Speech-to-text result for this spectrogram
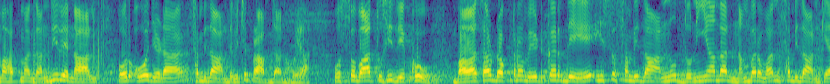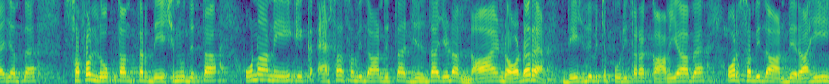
ਮਹਾਤਮਾ ਗਾਂਧੀ ਦੇ ਨਾਲ ਔਰ ਉਹ ਜਿਹੜਾ ਸੰਵਿਧਾਨ ਦੇ ਵਿੱਚ ਪ੍ਰਾਵਧਾਨ ਹੋਇਆ। ਉਸ ਤੋਂ ਬਾਅਦ ਤੁਸੀਂ ਦੇਖੋ, ਬਾਬਾ ਸਾਹਿਬ ਡਾਕਟਰ ਅੰਬੇਡਕਰ ਦੇ ਇਸ ਸੰਵਿਧਾਨ ਨੂੰ ਦੁਨੀਆ ਦਾ ਨੰਬਰ 1 ਸੰਵਿਧਾਨ ਕਿਹਾ ਜਾਂਦਾ ਹੈ। ਸਫਲ ਲੋਕਤੰਤਰ ਦੇਸ਼ ਨੂੰ ਦਿੱਤਾ। ਉਹਨਾਂ ਨੇ ਇੱਕ ਐਸਾ ਸੰਵਿਧਾਨ ਦਿੱਤਾ, ਜਿਸ ਜਿਸ ਦਾ ਜਿਹੜਾ ਲਾ ਐਂਡ ਆਰਡਰ ਹੈ ਦੇਸ਼ ਦੇ ਵਿੱਚ ਪੂਰੀ ਤਰ੍ਹਾਂ ਕਾਮਯਾਬ ਹੈ ਔਰ ਸੰਵਿਧਾਨ ਦੇ ਰਾਹੀਂ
